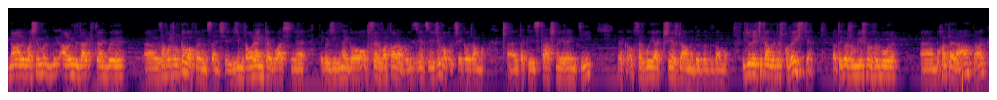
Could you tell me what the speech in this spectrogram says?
No ale właśnie Alone in the Dark to jakby e, w pewnym sensie. Widzimy tą rękę właśnie tego dziwnego obserwatora, bo nic więcej widzimy oprócz jego tam e, takiej strasznej ręki jak obserwuję, jak przyjeżdżamy do, do, do domu. I tutaj ciekawe też podejście, dlatego że mieliśmy wybór e, bohatera, tak?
